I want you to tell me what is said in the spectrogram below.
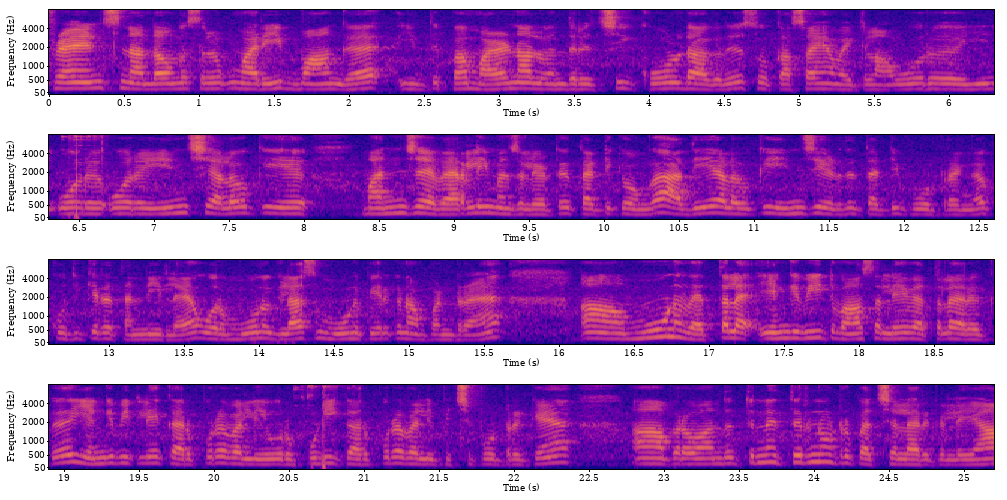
ஃப்ரெண்ட்ஸ் நான் தான் உங்கள் செல்வகுமாரி. வாங்க இது இப்போ மழை நாள் வந்துருச்சு கோல்ட் ஆகுது ஸோ கஷாயம் வைக்கலாம். ஒரு ஒரு ஒரு இன்ச் அளவுக்கு மஞ்சள் விரலி மஞ்சள் எடுத்து தட்டிக்கோங்க. அதே அளவுக்கு இஞ்சி எடுத்து தட்டி போட்டுருங்க கொதிக்கிற தண்ணியில். ஒரு மூணு கிளாஸ் மூணு பேருக்கு நான் பண்ணுறேன் மூணு வெத்தலை. எங்கள் வீட்டு வாசல்லே வெத்தலை இருக்குது எங்கள் வீட்டிலே கற்பூரவள்ளி ஒரு புடி கற்பூரவள்ளி பிச்சு போட்டிருக்கேன். அப்புறம் வந்து திரு திருநூற்று பச்சலை இருக்கு இல்லையா?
